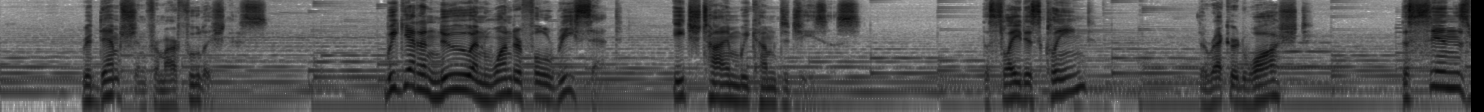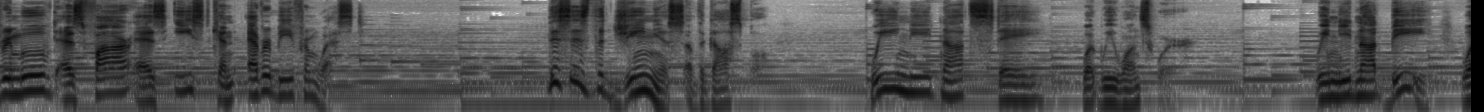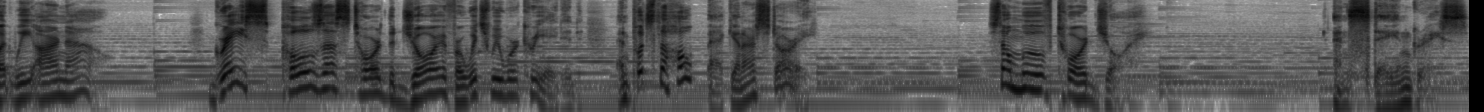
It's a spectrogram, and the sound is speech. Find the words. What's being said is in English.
redemption from our foolishness. We get a new and wonderful reset each time we come to Jesus. The slate is cleaned, the record washed, the sins removed as far as east can ever be from west. This is the genius of the gospel. We need not stay what we once were. We need not be what we are now. Grace pulls us toward the joy for which we were created and puts the hope back in our story. So move toward joy and stay in grace.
